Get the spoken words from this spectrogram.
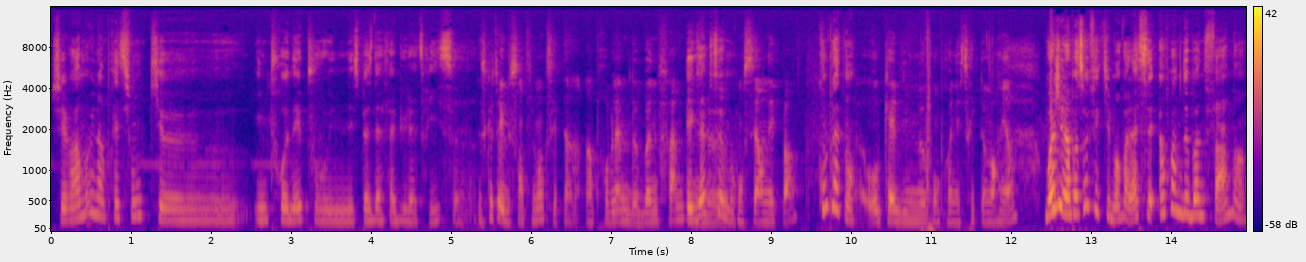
j'ai vraiment eu l'impression qu'il me prenait pour une espèce d'affabulatrice. Est-ce que tu as eu le sentiment que c'était un, problème de bonne femme qui Exactement. ne le concernait pas? Complètement. Euh, auquel il ne comprenait strictement rien? Moi, j'ai l'impression, effectivement, voilà, c'est un problème de bonne femme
